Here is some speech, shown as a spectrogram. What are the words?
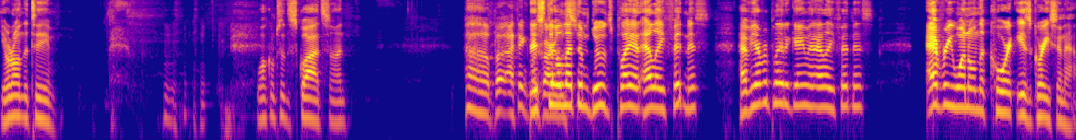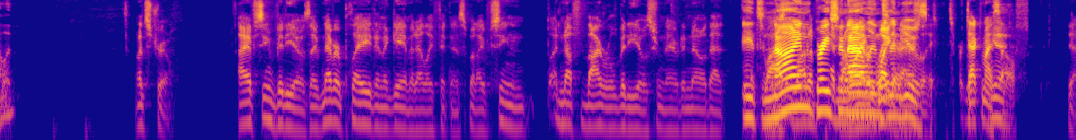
You're on the team. Welcome to the squad, son. Oh, but I think They still let them dudes play at LA Fitness. Have you ever played a game at LA Fitness? Everyone on the court is Grayson Allen. That's true. I have seen videos. I've never played in a game at LA Fitness, but I've seen enough viral videos from there to know that It's nine a of- Grayson a lot of Allens white and you. to protect myself. Yeah.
